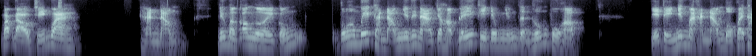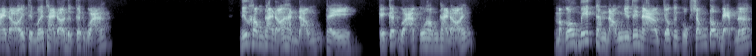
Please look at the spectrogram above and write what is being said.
Bắt đầu chuyển qua hành động. Nhưng mà con người cũng cũng không biết hành động như thế nào cho hợp lý khi trong những tình huống phù hợp. Vậy thì nhưng mà hành động buộc phải thay đổi thì mới thay đổi được kết quả. Nếu không thay đổi hành động thì cái kết quả cũng không thay đổi mà có không biết hành động như thế nào cho cái cuộc sống tốt đẹp nữa?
